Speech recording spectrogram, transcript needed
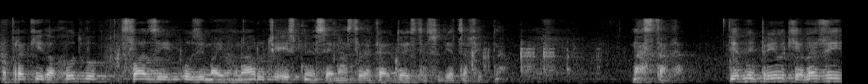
Pa prekida hudbu, slazi, uzima ih u naruče, ispne se i nastavlja, kaže, doista su djeca fitna nastavlja. Jedne prilike leži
